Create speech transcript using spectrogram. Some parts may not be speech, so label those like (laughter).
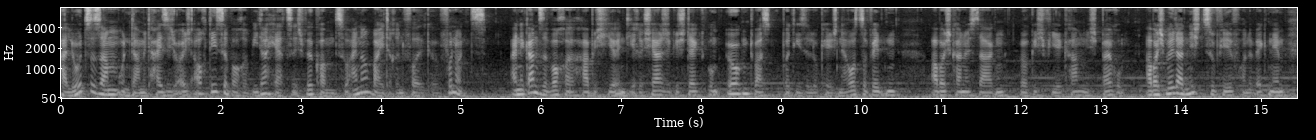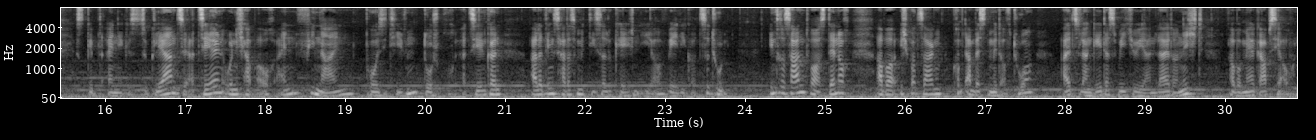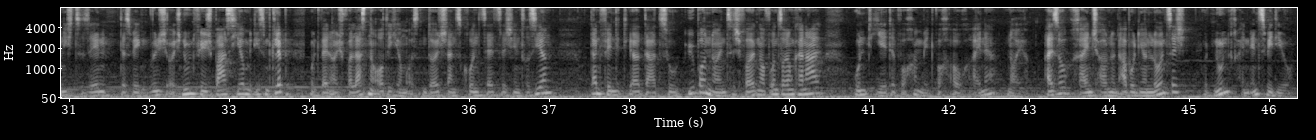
Hallo zusammen und damit heiße ich euch auch diese Woche wieder herzlich willkommen zu einer weiteren Folge von uns. Eine ganze Woche habe ich hier in die Recherche gesteckt, um irgendwas über diese Location herauszufinden, aber ich kann euch sagen, wirklich viel kam nicht bei rum. Aber ich will da nicht zu viel vorne wegnehmen. Es gibt einiges zu klären, zu erzählen und ich habe auch einen finalen positiven Durchbruch erzielen können. Allerdings hat es mit dieser Location eher weniger zu tun. Interessant war es dennoch, aber ich würde sagen, kommt am besten mit auf Tour. Allzu lang geht das Video ja leider nicht aber mehr gab es ja auch nicht zu sehen. Deswegen wünsche ich euch nun viel Spaß hier mit diesem Clip und wenn euch verlassene Orte hier im Osten Deutschlands grundsätzlich interessieren, dann findet ihr dazu über 90 Folgen auf unserem Kanal und jede Woche Mittwoch auch eine neue. Also reinschauen und abonnieren lohnt sich und nun rein ins Video.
